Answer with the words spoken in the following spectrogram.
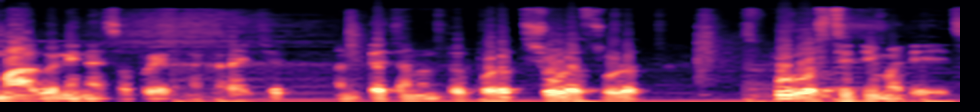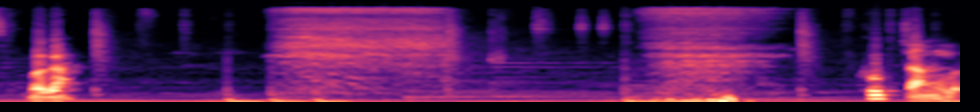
मागं नेण्याचा प्रयत्न करायचे. आणि त्याच्यानंतर परत सोडत सोडत पूर्वस्थितीमध्ये यायचं. बघा. खूप चांगलं.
